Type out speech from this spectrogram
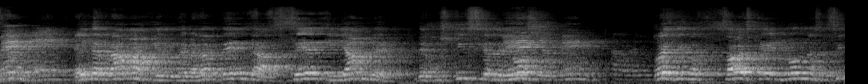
Él derrama a quien de verdad tenga sed y hambre de justicia de Dios. Entonces ¿sabes qué? Yo necesito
